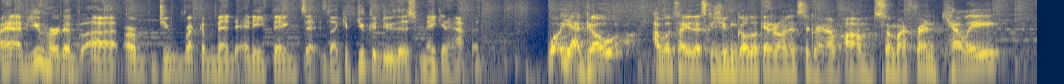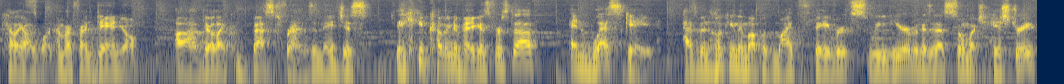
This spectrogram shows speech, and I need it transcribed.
Have you heard of, uh, or do you recommend anything that, like, if you could do this, make it happen? Well, yeah, go. I will tell you this because you can go look at it on Instagram. Um, so my friend Kelly, Kelly Osbourne, and my friend Daniel, uh, they're like best friends, and they just they keep coming to Vegas for stuff. And Westgate has been hooking them up with my favorite suite here because it has so much history.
